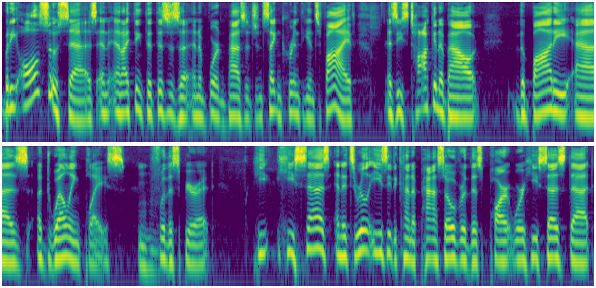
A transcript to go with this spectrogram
But he also says, and, and I think that this is a, an important passage in 2 Corinthians 5, as he's talking about the body as a dwelling place for the spirit he he says, and it's really easy to kind of pass over this part where he says that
